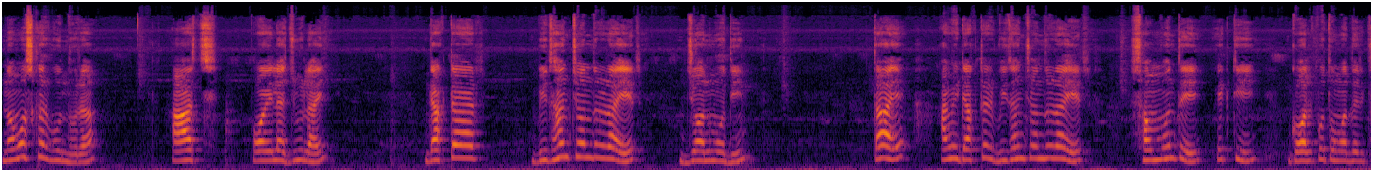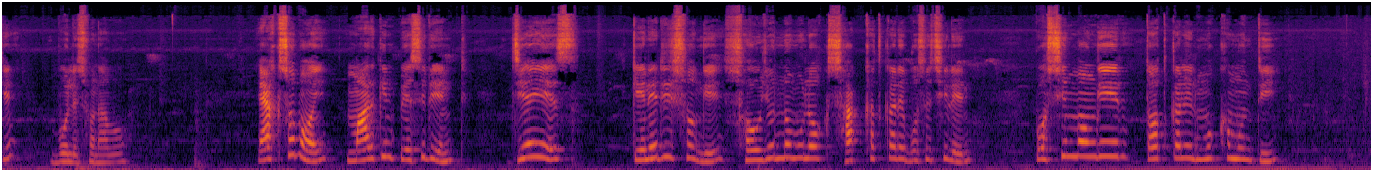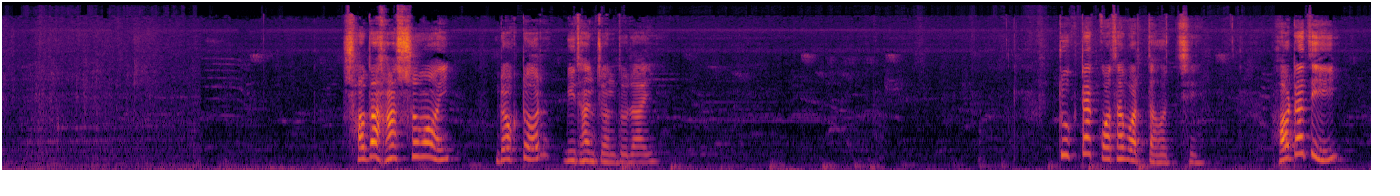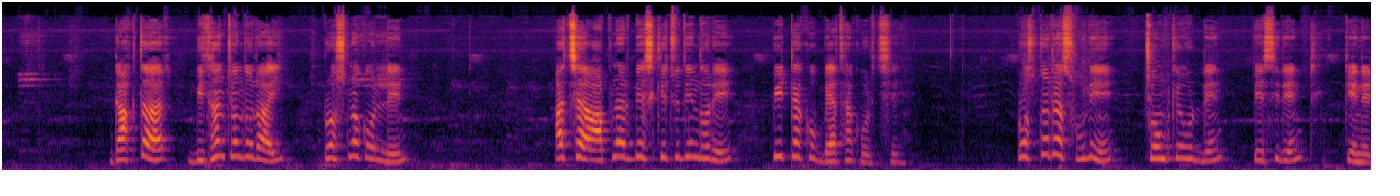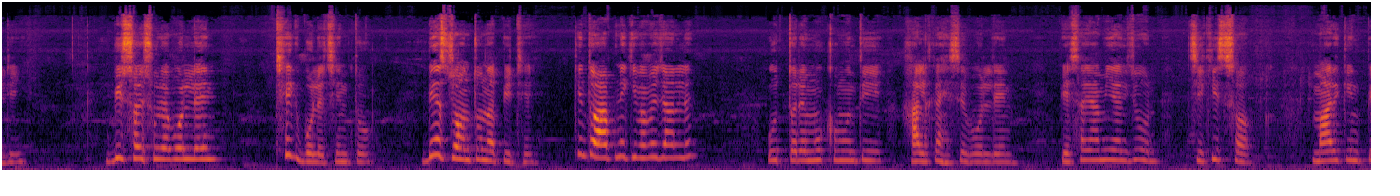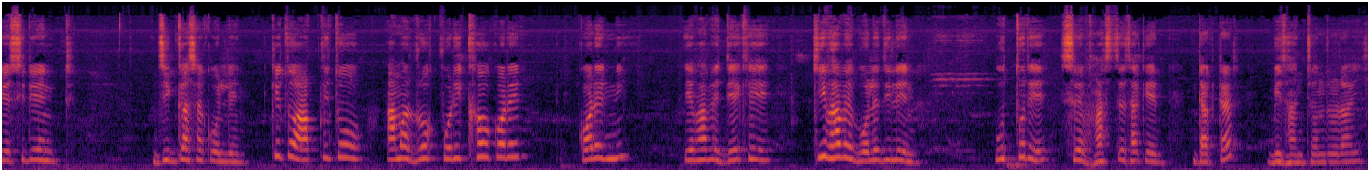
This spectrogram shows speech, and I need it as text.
নমস্কার বন্ধুরা, আজ পয়লা জুলাই, ডাক্তার বিধানচন্দ্র রায়ের জন্মদিন। তাই আমি ডাক্তার বিধানচন্দ্র রায়ের সম্বন্ধে একটি গল্প তোমাদেরকে বলে শোনাবো। একসময় মার্কিন প্রেসিডেন্ট জে এস কেনেডির সঙ্গে সৌজন্যমূলক সাক্ষাৎকারে বসেছিলেন পশ্চিমবঙ্গের তৎকালীন মুখ্যমন্ত্রী সদা হাস্যময় ডক্টর বিধানচন্দ্র রায়। টুকটাক কথাবার্তা হচ্ছে। হঠাৎই ডাক্তার বিধানচন্দ্র রায় প্রশ্ন করলেন আচ্ছা আপনার বেশ কিছুদিন ধরে পিঠটা খুব ব্যথা করছে। প্রশ্নটা শুনে চমকে উঠলেন প্রেসিডেন্ট কেনেডি। বিস্ময় সুরে বললেন, ঠিক বলেছেন তো, বেশ যন্ত্রণা পিঠে। কিন্তু আপনি কীভাবে জানলেন? উত্তরে মুখ্যমন্ত্রী হালকা হেসে বললেন, পেশায় আমি একজন চিকিৎসক। মার্কিন প্রেসিডেন্ট জিজ্ঞাসা করলেন, কিন্তু আপনি তো আমার রোগ পরীক্ষাও করেন, করেননি? এভাবে দেখে কীভাবে বলে দিলেন? উত্তরে সে ভাসতে থাকেন ডাক্তার বিধানচন্দ্র রায়।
